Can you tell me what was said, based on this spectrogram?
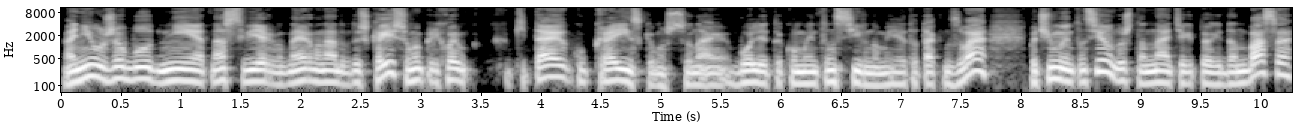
они уже будут, нет, нас свергнут, наверное, надо. То есть, скорее всего, мы приходим к Китаю, к украинскому сценарию, более такому интенсивному, я это так называю. Почему интенсивно? Потому что на территории Донбасса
